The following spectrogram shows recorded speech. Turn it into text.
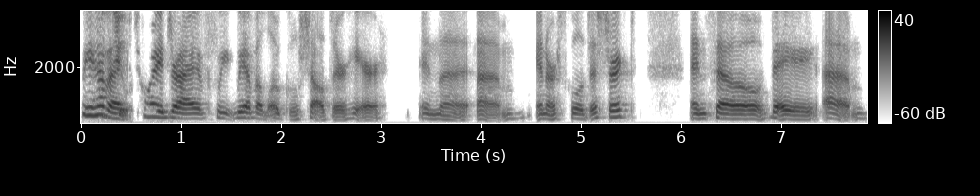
We have a toy drive. We, we have a local shelter here in the um in our school district. And so they um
